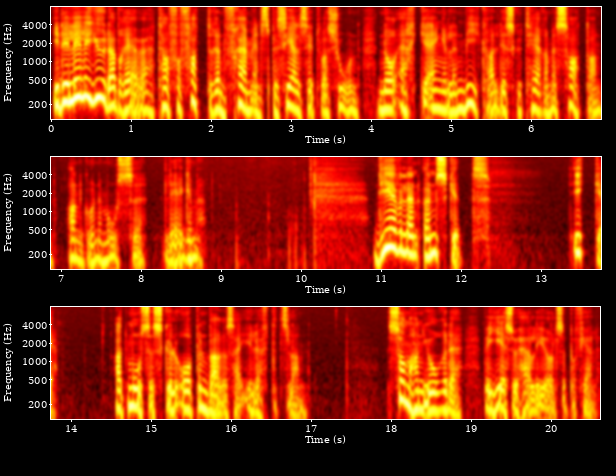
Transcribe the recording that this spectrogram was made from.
I det lille judabrevet tar forfatteren frem en spesiell situasjon når erkeengelen Mikael diskuterer med Satan angående Mose legeme. Djevelen ønsket ikke at Moses skulle åpenbare seg i løftets land, som han gjorde det ved Jesu herliggjørelse på fjellet.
